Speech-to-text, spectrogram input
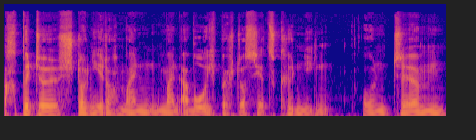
Ach bitte, stornier doch mein, mein Abo, ich möchte das jetzt kündigen. Und ähm,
